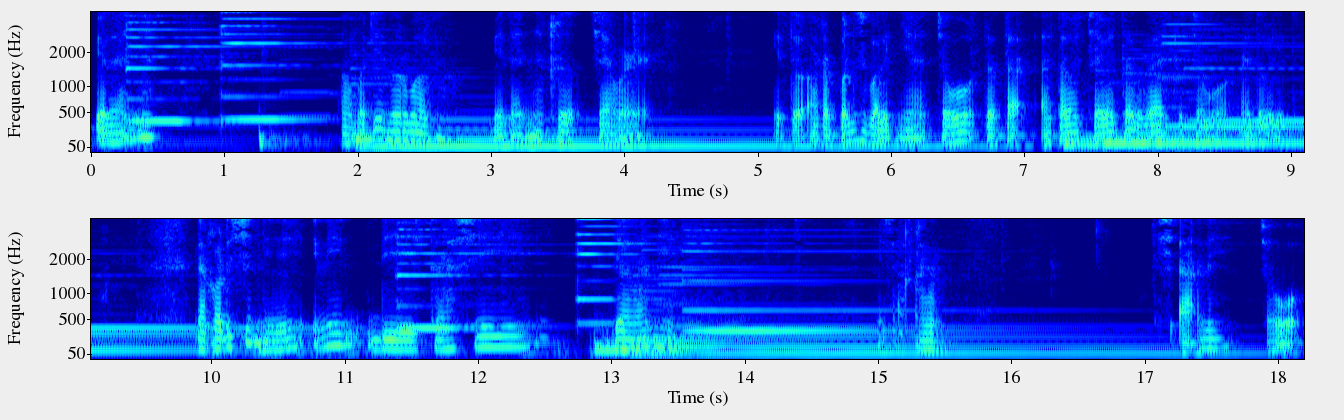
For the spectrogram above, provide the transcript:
pilihannya oh, berarti normal tuh? Bedanya ke cewek. Itu ataupun sebaliknya. Cowok tetap atau cewek tertarik ke cowok. Nah itu gitu nah kalau di sini ini dikasih jalannya. Misalkan si A nih cowok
